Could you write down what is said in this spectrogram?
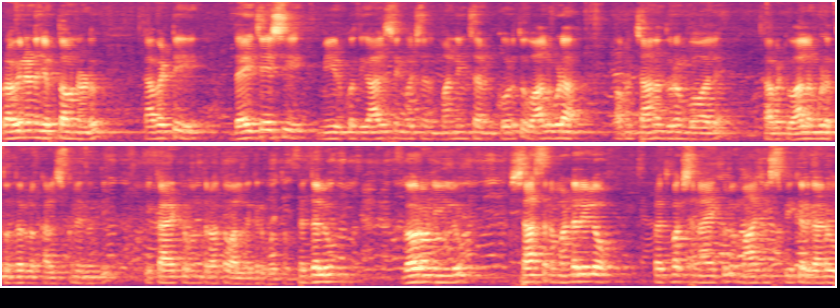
ప్రవీణ్ చెప్తా ఉన్నాడు. కాబట్టి దయచేసి మీరు కొద్దిగా ఆలస్యంగా వచ్చినందుకు మన్నించాలని కోరుతూ వాళ్ళు కూడా పాపం చాలా దూరం పోవాలి. కాబట్టి వాళ్ళని కూడా తొందరలో కలుసుకునేది ఉంది. ఈ కార్యక్రమం తర్వాత వాళ్ళ దగ్గర పోతాం. పెద్దలు గౌరవనీయులు శాసన మండలిలో ప్రతిపక్ష నాయకులు మాజీ స్పీకర్ గారు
